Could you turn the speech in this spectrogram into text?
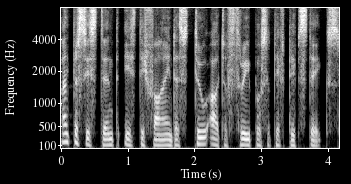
And persistent is defined as two out of three positive dipsticks.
